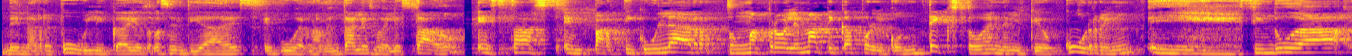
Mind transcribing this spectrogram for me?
de la República y otras entidades eh, gubernamentales o del Estado. Estas en particular son más problemáticas por el contexto en el que ocurren. Eh, sin duda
